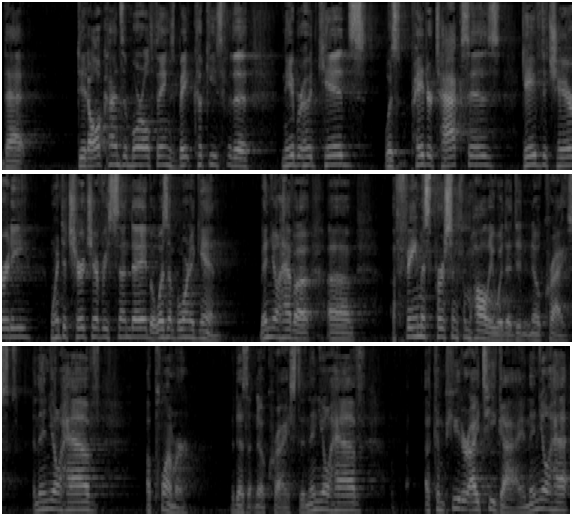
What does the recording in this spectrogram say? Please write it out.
that did all kinds of moral things, baked cookies for the neighborhood kids, was paid her taxes, gave to charity, went to church every Sunday, but wasn't born again. Then you'll have a, a a famous person from Hollywood that didn't know Christ. And then you'll have a plumber that doesn't know Christ. And then you'll have a computer IT guy. And then you'll have,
